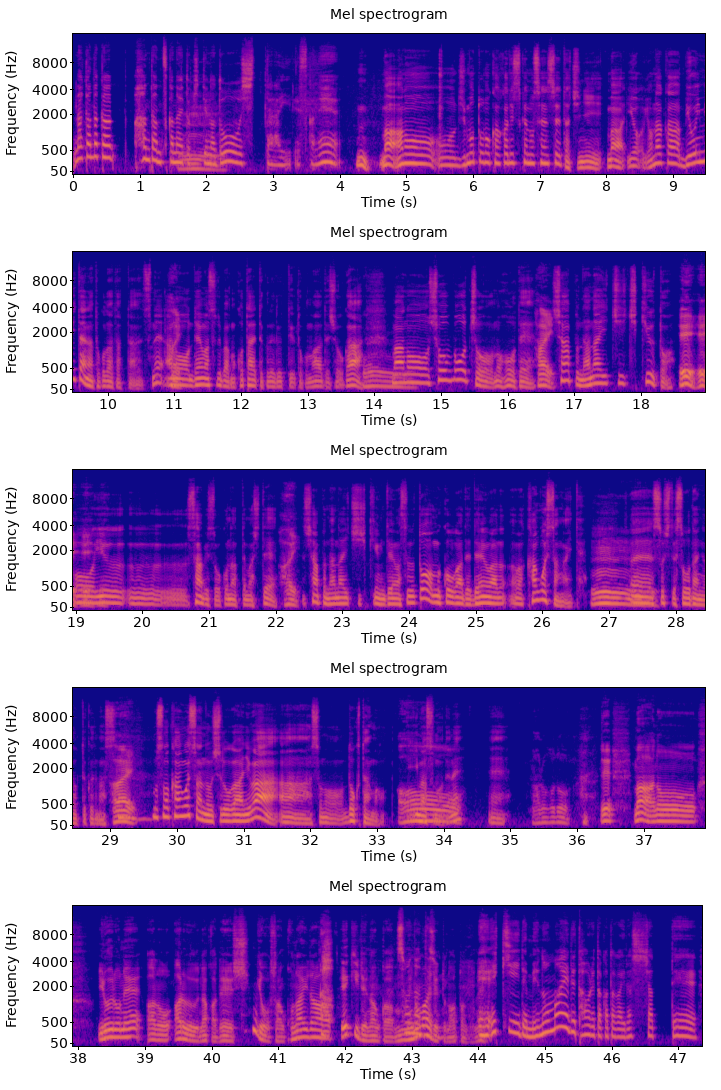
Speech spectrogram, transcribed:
なかなか判断つかない時っていうのはどうしたらいいですかね？うん。まあ、あのお地元のかかりつけの先生たちに、まあ、よ夜中病院みたいなところだったらですね、あの電話すればもう答えてくれるっていうところもあるでしょうが、まあ、あの消防庁の方で、はい。シャープ7119といううサービスを行ってまして、はい。シャープ7119に電話すると向こう側で電話は看護師さんがいて、うん。えーそして相談に乗ってくれます、はい。もうその看護師さんの後ろ側にはあーそのドクターもいますのでね、えなるほど。で、まああのいろいろねあのある中で新行さんこの間駅でなんか目の前でってのあったんだよね。えー駅で目の前で倒れた方がいらっしゃって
